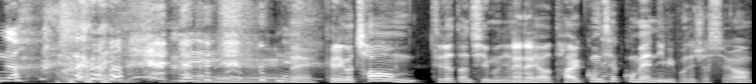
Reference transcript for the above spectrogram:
여섯 시. 네. 네. 그리고 처음 드렸던 질문이었는데요 달콤 새콤해님이 보내주셨어요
